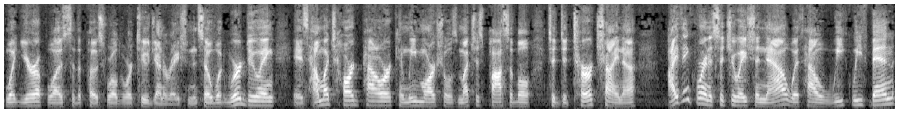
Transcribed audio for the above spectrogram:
what Europe was to the post World War II generation. And so what we're doing is how much hard power can we marshal as much as possible to deter China? I think we're in a situation now with how weak we've been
